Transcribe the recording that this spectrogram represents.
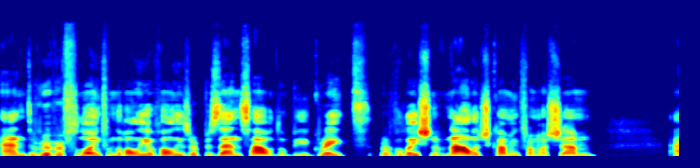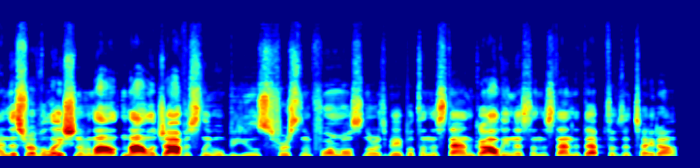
and the river flowing from the Holy of Holies represents how there will be a great revelation of knowledge coming from Hashem. And this revelation of knowledge obviously will be used first and foremost in order to be able to understand godliness, understand the depth of the Torah.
